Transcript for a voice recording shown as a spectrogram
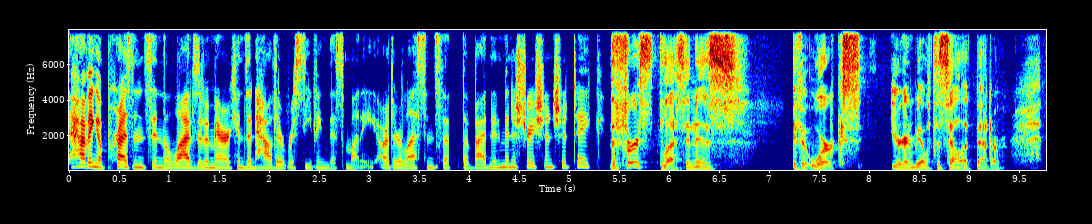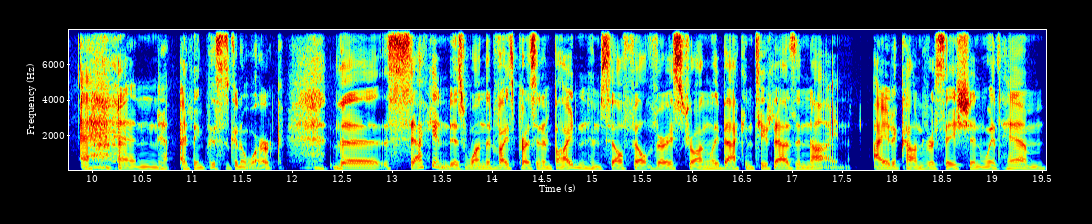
having a presence in the lives of Americans and how they're receiving this money? Are there lessons that the Biden administration should take? The first lesson is if it works, you're going to be able to sell it better. And I think this is going to work. The second is one that Vice President Biden himself felt very strongly back in 2009. I had a conversation with him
